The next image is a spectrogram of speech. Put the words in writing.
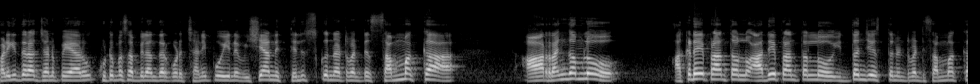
పడిగిద్దరాజు చనిపోయారు కుటుంబ సభ్యులందరూ కూడా చనిపోయిన విషయాన్ని తెలుసుకున్నటువంటి సమ్మక్క ఆ రంగంలో అక్కడే ప్రాంతంలో అదే ప్రాంతంలో యుద్ధం చేస్తున్నటువంటి సమ్మక్క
